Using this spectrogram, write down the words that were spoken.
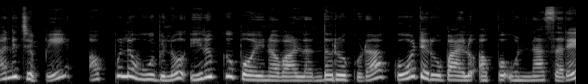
అని చెప్పి అప్పుల ఊబిలో ఇరుక్కుపోయిన వాళ్ళందరూ కూడా కోటి రూపాయలు అప్పు ఉన్నా సరే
